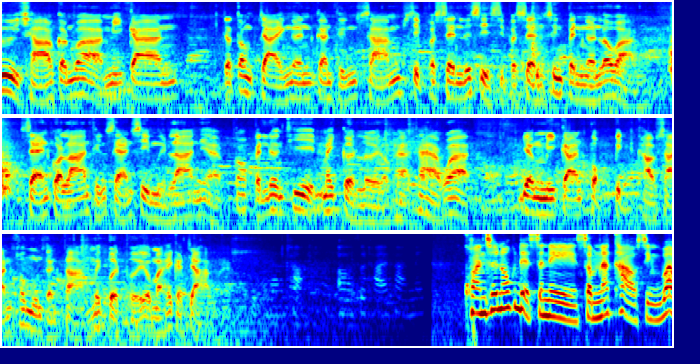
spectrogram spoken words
อื้อฉาวกันว่ามีการ จะต้องจ่ายเงินกันถึง 30%หรือ 40%ซึ่งเป็นเงินระหว่างแสนกว่าล้านถึงแสนสี่หมื่นล้านเนี่ยก็เป็นเรื่องที่ไม่เกิดเลยหรอกฮะถ้าหากว่ายังมีการปกปิดข่าวสารข้อมูลต่างๆ ไม่เปิดเผยออกมาให้กระจ่างควันชนกเดชเสน่ห์สำนักข่าวสิ่งแว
